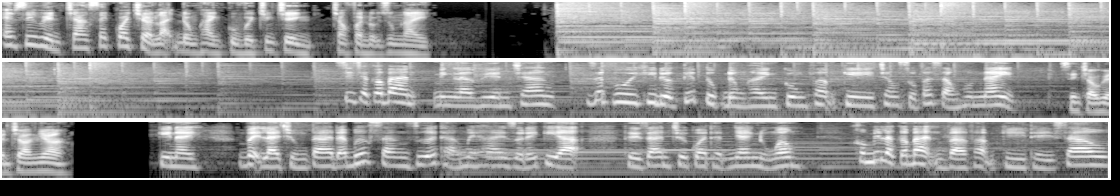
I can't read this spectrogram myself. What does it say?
MC Huyền Trang sẽ quay trở lại đồng hành cùng với chương trình trong phần nội dung này. Xin chào các bạn, mình là Huyền Trang. Rất vui khi được tiếp tục đồng hành cùng Phạm Kỳ trong số phát sóng hôm nay. Xin chào Huyền Trang nha. Kỳ này, vậy là chúng ta đã bước sang giữa tháng 12 rồi đấy Kỳ ạ. Thời gian trôi qua thật nhanh đúng không? Không biết là các bạn và Phạm Kỳ thấy sao,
